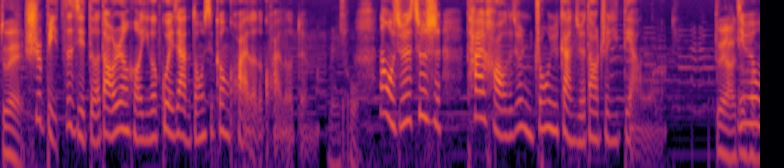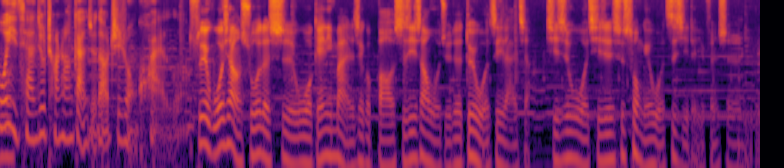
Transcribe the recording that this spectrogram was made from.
对，是比自己得到任何一个贵价的东西更快乐的快乐，对吗？没错，那我觉得就是太好了，就是你终于感觉到这一点了，对啊，因为我以前就常常感觉到这种快乐。所以我想说的是，我给你买的这个包，实际上我觉得对我自己来讲，其实我其实是送给我自己的一份生日礼物，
